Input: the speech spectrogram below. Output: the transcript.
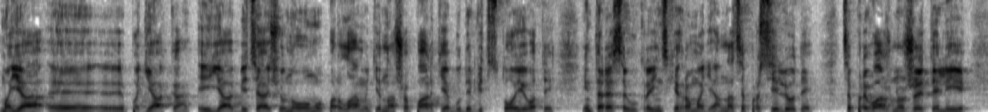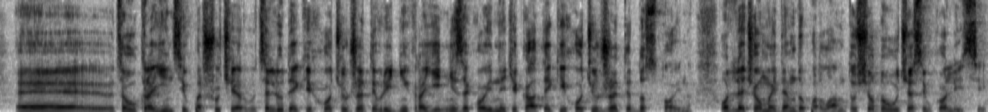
моя е, е, подяка. І я обіцяю, що в новому парламенті наша партія буде відстоювати інтереси українських громадян. А це прості люди, це переважно жителі. Е, Це українці в першу чергу. Це люди, які хочуть жити в рідній країні, з якої не тікати, які хочуть жити достойно. От для чого ми йдемо до парламенту. Щодо участі в коаліції,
